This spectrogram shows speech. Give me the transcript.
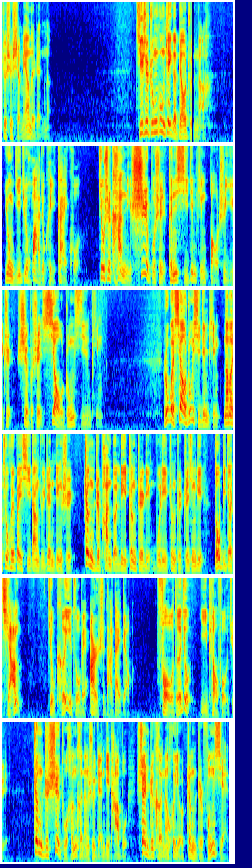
这是什么样的人呢？其实，中共这个标准呢，用一句话就可以概括，就是看你是不是跟习近平保持一致，是不是效忠习近平。如果效忠习近平，那么就会被习当局认定是政治判断力、政治领悟力、政治执行力都比较强，就可以作为二十大代表；否则就一票否决，政治仕途很可能是原地踏步，甚至可能会有政治风险。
